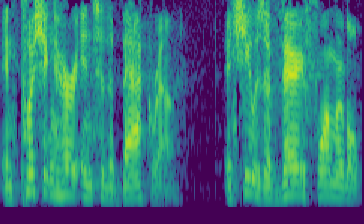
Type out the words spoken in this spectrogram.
and pushing her into the background. And she was a very formidable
